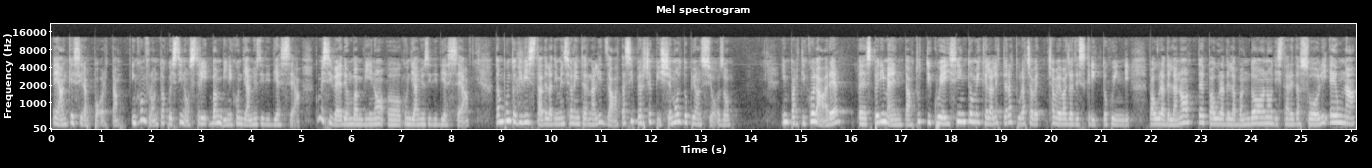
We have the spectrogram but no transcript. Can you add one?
e anche si rapporta in confronto a questi nostri bambini con diagnosi di DSA. Come si vede un bambino uh, con diagnosi di DSA? Da un punto di vista della dimensione internalizzata si percepisce molto più ansioso. In particolare eh, sperimenta tutti quei sintomi che la letteratura ci, ave- ci aveva già descritto, quindi paura della notte, paura dell'abbandono, di stare da soli e una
